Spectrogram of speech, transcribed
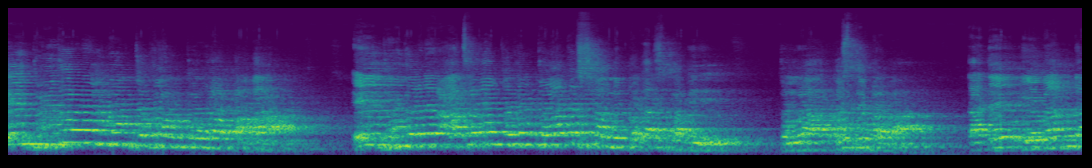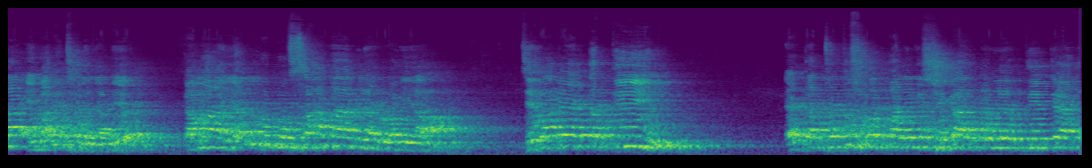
এই দুই ধরনের তোমরা বুঝতে পারবা, তাদের ইয়ামরুকু যেভাবে একটা তীর একটা চতুষ্পদ পানিকে শিকার করলে তীরটা এত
